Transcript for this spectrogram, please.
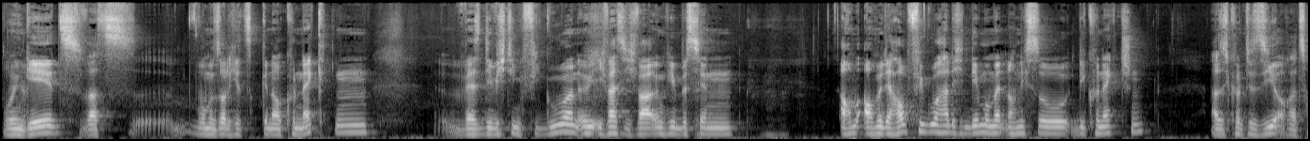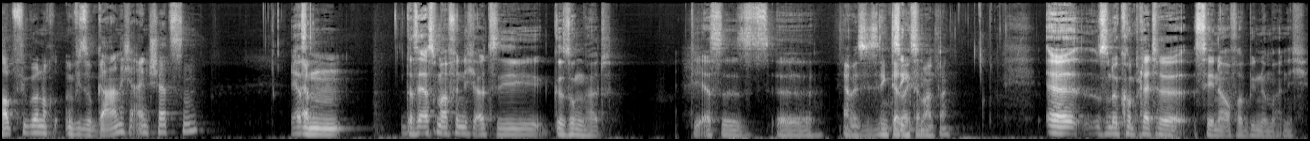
wohin geht's, was, womit soll ich jetzt genau connecten, wer sind die wichtigen Figuren, ich weiß ich war irgendwie ein bisschen, auch, auch mit der Hauptfigur hatte ich in dem Moment noch nicht so die Connection. Also ich konnte sie auch als Hauptfigur noch irgendwie so gar nicht einschätzen. Erst, Ähm, das erste Mal finde ich, als sie gesungen hat. Die erste, äh, Ja, aber sie singt direkt am. Anfang. äh, so eine komplette Szene auf der Bühne, meine ich.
